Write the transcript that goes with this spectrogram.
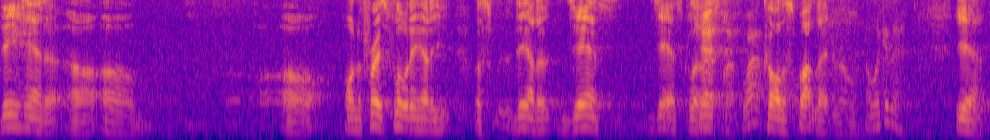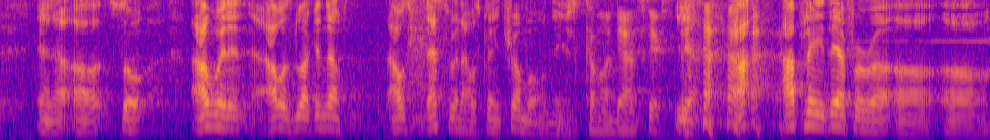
they had a, a, a uh, on the first floor they had a, a they had a jazz jazz club, Jazz club, wow. called the Spotlight Room. Oh, look at that. Yeah, and uh, uh, so I went in. I was lucky enough. I was that's when I was playing trombone then. Just come on downstairs. Yeah, I, I played there for uh, uh, uh,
